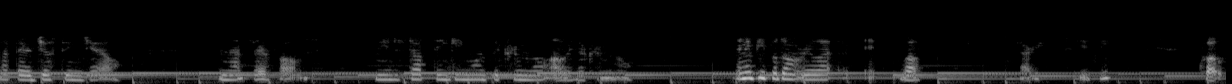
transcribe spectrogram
that they're just in jail, and that's their fault. We need to stop thinking once a criminal, always a criminal. Many people don't realize, it, well, sorry, excuse me. Quote,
